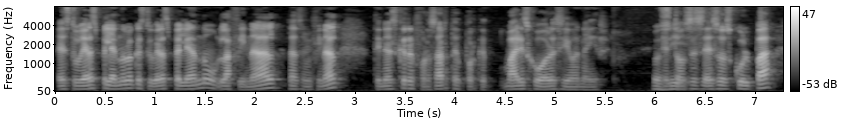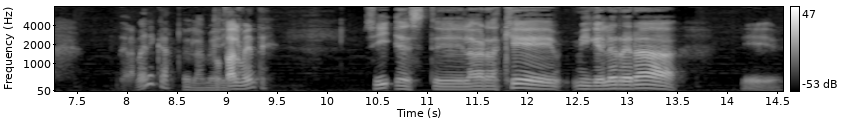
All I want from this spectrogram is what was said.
Estuvieras peleando lo que estuvieras peleando, la final, la semifinal, tenías que reforzarte porque varios jugadores se iban a ir. Pues Entonces eso es culpa de América. De América. Totalmente. Sí, este, la verdad que Miguel Herrera eh,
